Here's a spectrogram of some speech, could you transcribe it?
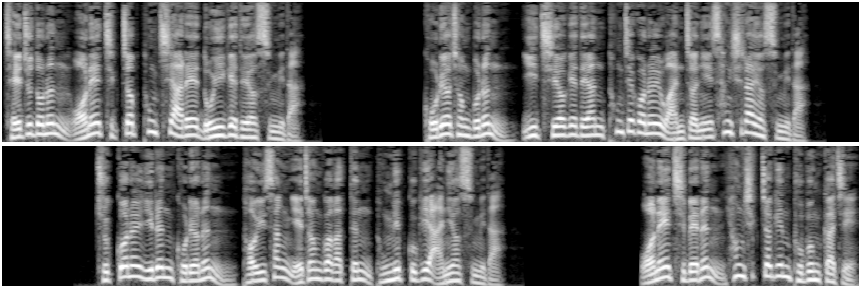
제주도는 원의 직접 통치 아래 놓이게 되었습니다. 고려 정부는 이 지역에 대한 통제권을 완전히 상실하였습니다. 주권을 잃은 고려는 더 이상 예전과 같은 독립국이 아니었습니다. 원의 지배는 형식적인 부분까지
